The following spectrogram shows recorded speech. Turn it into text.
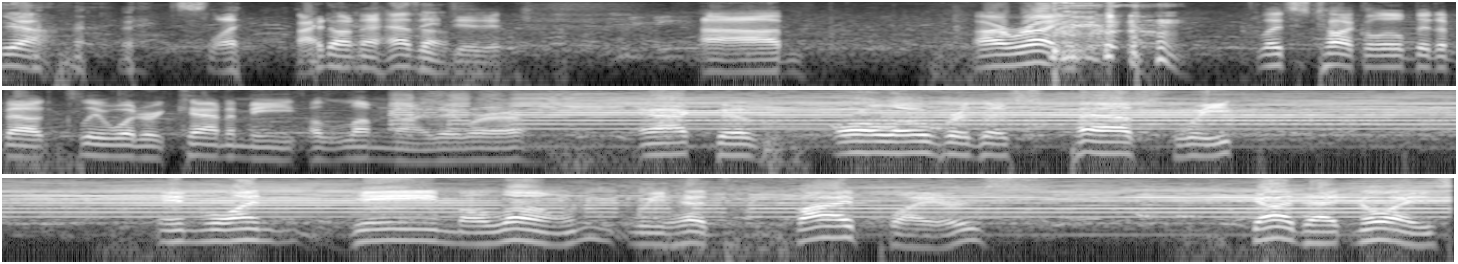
Yeah. it's like, I don't know how they did it. Um, all right. Let's talk a little bit about Clearwater Academy alumni. They were active all over this past week. In one game alone, we had five players. God, that noise.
